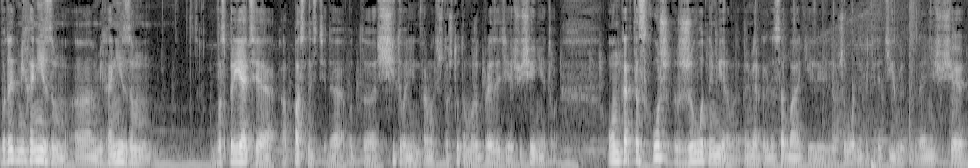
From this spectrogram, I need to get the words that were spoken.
Вот этот механизм, э, механизм восприятия опасности, да, вот э, считывание информации, что что-то может произойти, ощущение этого – он как-то схож с животным миром. Например, когда собаки или животные какие-то тигры, когда они ощущают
